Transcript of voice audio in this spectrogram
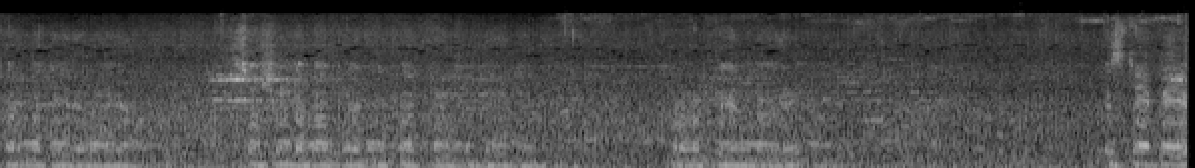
കർമ്മധീരരായ സോഷ്യൽ ഡെമോക്രാറ്റിക് പാർട്ടി ഓഫ് ഇന്ത്യയുടെ പ്രവർത്തകന്മാരെ എസ് ഡി പി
